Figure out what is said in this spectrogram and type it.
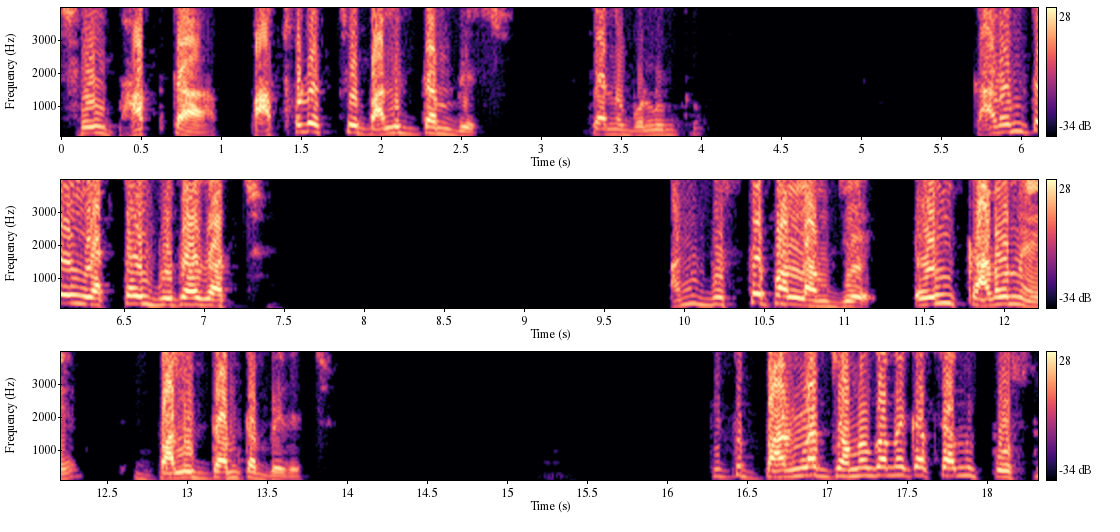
সেই ভাবটা পাথরের চেয়ে বালির দাম বেশি। কেন বলুন তো? কারণ তো এই একটাই বোঝা যাচ্ছে। আমি বুঝতে পারলাম যে এই কারণে বালির দামটা বেড়েছে। কিন্তু বাংলার জনগণের কাছে আমি প্রশ্ন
